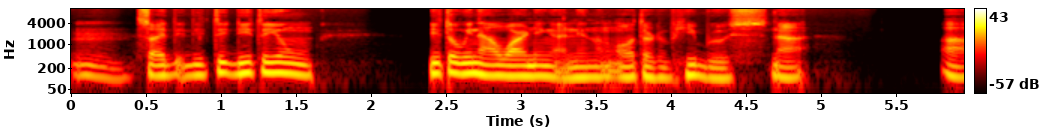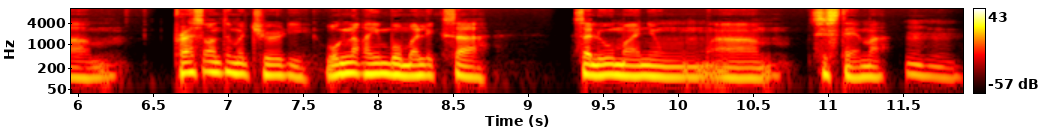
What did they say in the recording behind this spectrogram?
Mm. So dito dito yung dito wina-warningan ng author of Hebrews na um, press on to maturity. Huwag na kayong bumalik sa sa luma yung um, sistema, Mhm.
